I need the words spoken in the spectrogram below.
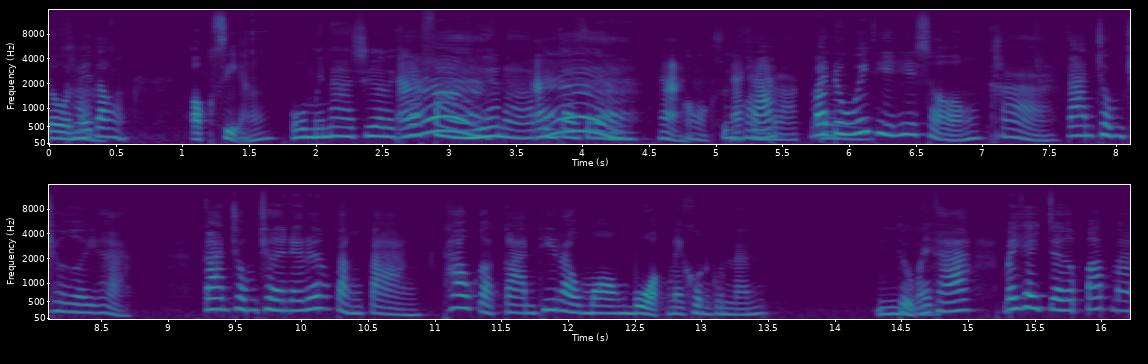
โดยค่ะไม่ต้องออกเสียง โอ้ไม่น่าเชื่อเลยแค่ฟังเนี่ยนะ เป็นการแสดงอ่าออกซึ่งนะควาคะมรัก มาดูเออวิธีที่สองค่ะการชมเชยค่ะ การชมเชยในเรื่องต่างๆ เท่ากับการที่เรามองบวกในคนคนนั้นอืม ถูกไหมคะ ไม่ใช่เจอปั๊บมา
